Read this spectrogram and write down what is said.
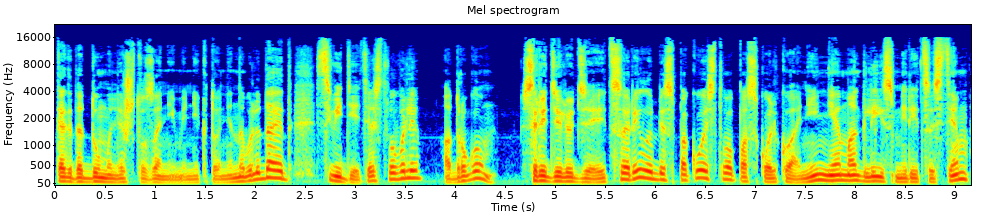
когда думали, что за ними никто не наблюдает, свидетельствовали о другом. Среди людей царило беспокойство, поскольку они не могли смириться с тем,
